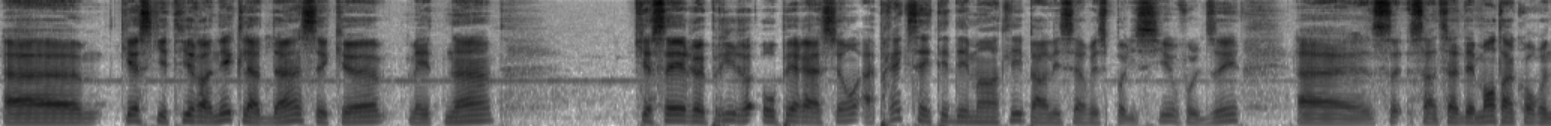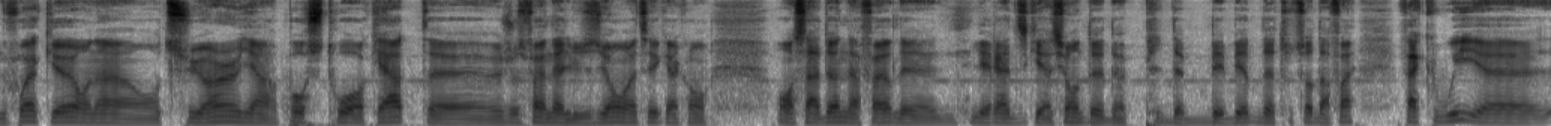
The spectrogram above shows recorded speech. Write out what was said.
Qu'est-ce qui est ironique là-dedans, c'est que maintenant que ça ait repris opération après que ça a été démantelé par les services policiers, il faut le dire. Euh, ça, ça, démontre encore une fois qu'on on tue un, il en pousse trois, quatre. Euh, juste faire une allusion, tu sais, quand on, on s'adonne à faire l'éradication de, de, de bébites, de toutes sortes d'affaires. Fait que oui, euh,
